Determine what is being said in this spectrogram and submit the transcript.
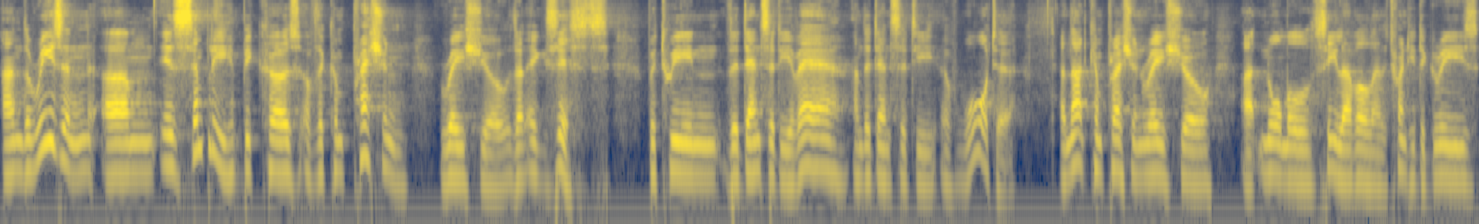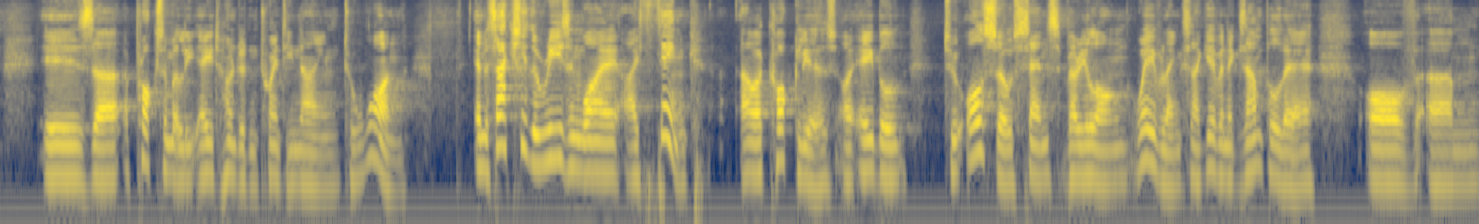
And the reason um, is simply because of the compression ratio that exists between the density of air and the density of water. And that compression ratio at normal sea level and 20 degrees is uh, approximately 829 to 1. And it's actually the reason why I think our cochleas are able to also sense very long wavelengths. I give an example there of um,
